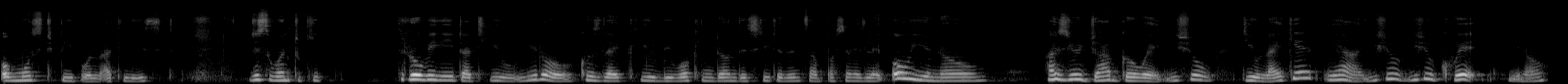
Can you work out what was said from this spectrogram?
or most people at least, just want to keep throwing it at you, you know, because like you'll be walking down the street and then some person is like, oh, you know, how's your job going? You should, do you like it? Yeah, you should, you should quit, you know.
